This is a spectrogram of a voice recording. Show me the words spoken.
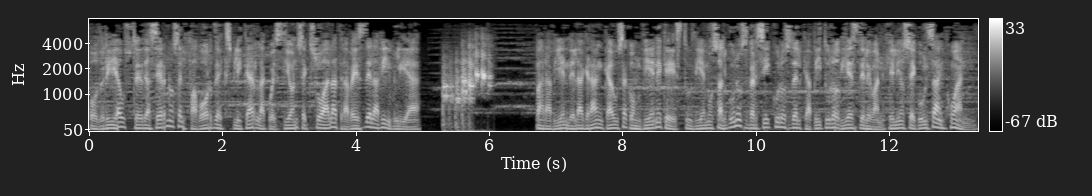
¿Podría usted hacernos el favor de explicar la cuestión sexual a través de la Biblia? Para bien de la gran causa conviene que estudiemos algunos versículos del capítulo 10 del Evangelio según San Juan.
